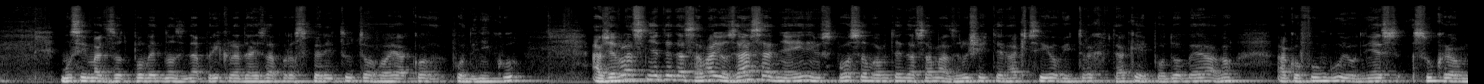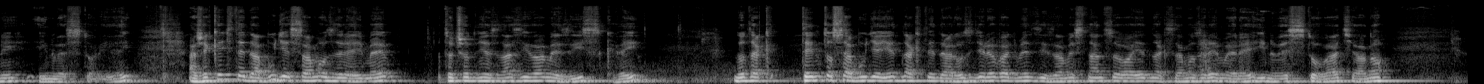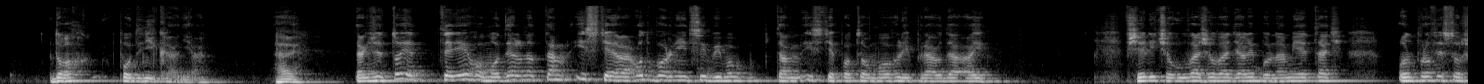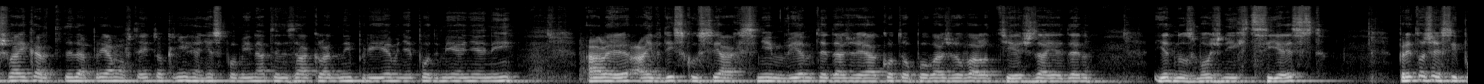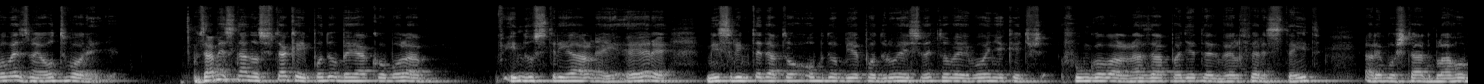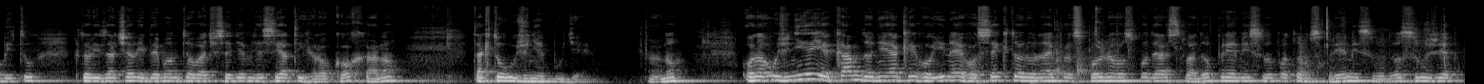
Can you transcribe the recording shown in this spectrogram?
musí mať zodpovednosť napríklad aj za prosperitu toho ako podniku. A že vlastne teda sa majú zásadne iným spôsobom, teda sa má zrušiť ten akciový trh v takej podobe, áno, ako fungujú dnes súkromní investori. Hej. A že keď teda bude samozrejme to, čo dnes nazývame zisk, hej, no tak tento sa bude jednak teda rozdeľovať medzi zamestnancov a jednak samozrejme reinvestovať, áno, do podnikania. Hej. Takže to je ten jeho model, no tam iste a odborníci by mo, tam iste potom mohli, pravda, aj všeličo uvažovať alebo namietať. On, profesor Švajkart, teda priamo v tejto knihe nespomína ten základný príjem nepodmienený, ale aj v diskusiách s ním viem teda, že ako to považoval tiež za jeden, jednu z možných ciest, pretože si povedzme otvorenie zamestnanosť v takej podobe, ako bola v industriálnej ére, myslím teda to obdobie po druhej svetovej vojne, keď fungoval na západe ten welfare state, alebo štát blahobytu, ktorý začali demontovať v 70. rokoch, áno, tak to už nebude. Áno. Ono už nie je kam do nejakého iného sektoru, najprv z poľnohospodárstva do priemyslu, potom z priemyslu do služieb,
